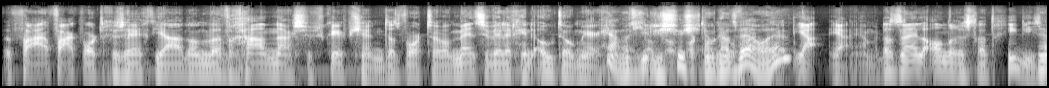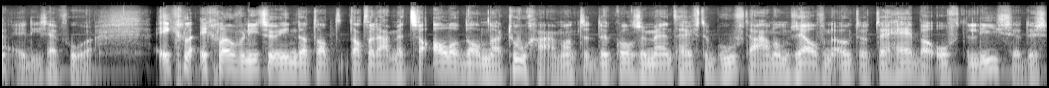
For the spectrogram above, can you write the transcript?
va- vaak wordt gezegd... ja, dan we gaan naar subscription. Dat wordt, eh, want mensen willen geen auto meer hebben. want jullie zusje doen dat wel, hè? Ja, ja, ja, maar dat is een hele andere strategie die, Ja. zij, die zij voeren. Ik, ik geloof er niet zo in dat, dat, dat we daar met z'n allen dan naartoe gaan. Want de consument heeft de behoefte aan om zelf een auto te hebben of te leasen. Dus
